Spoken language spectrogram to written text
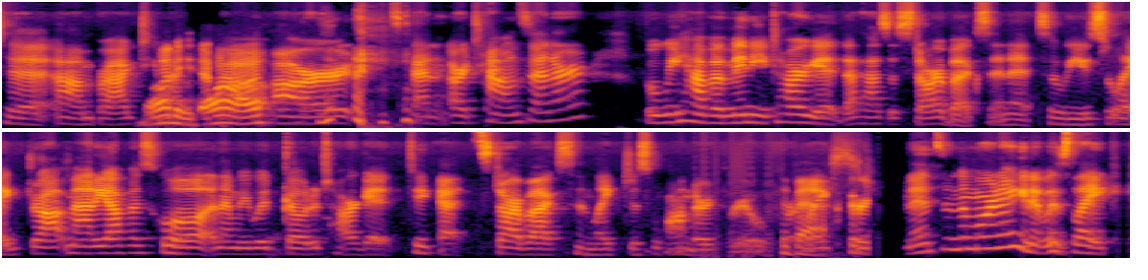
to um, brag too much about our ten- our town center but we have a mini Target that has a Starbucks in it. So we used to like drop Maddie off at school and then we would go to Target to get Starbucks and like just wander through The for like 30 minutes in the morning. And it was like,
